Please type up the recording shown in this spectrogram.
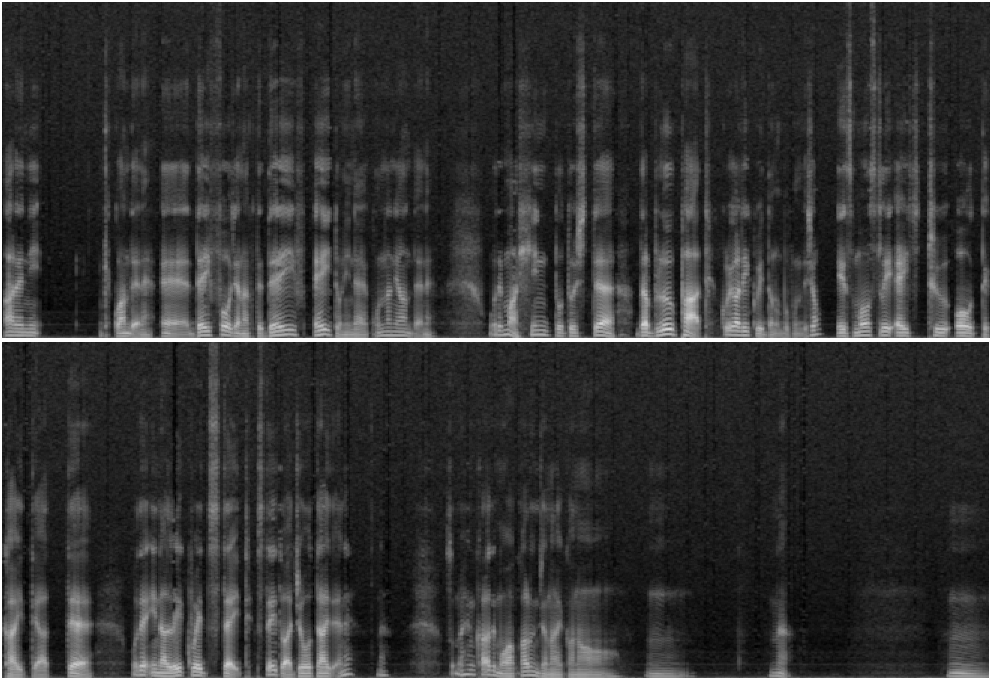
あれに結構あんだよね。えー、Day4 じゃなくて Day8 にね、こんなにあんだよね。これでまあヒントとして、The blue part、これがリクイッドの部分でしょ ?is mostly H2O って書いてあって、これで in a liquid state。state は状態だよね。ねその辺からでもわかるんじゃないかな。うん。ね。うん。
